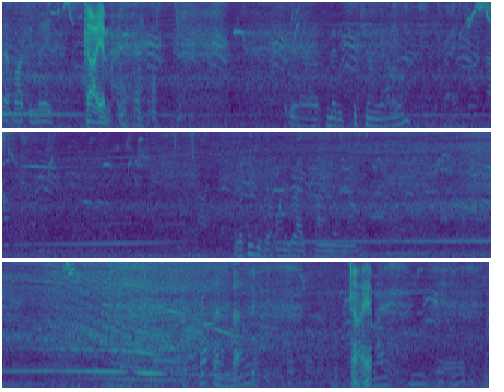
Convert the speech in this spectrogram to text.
That might be me. Oh, yep. Uh, maybe put you on the other one. But I think you've got one great plane there, mate. The prop That's about 50% probably. Oh, yep. the motor sounds magnificent.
